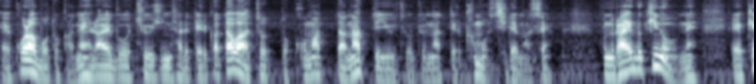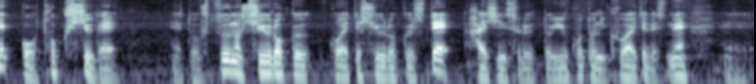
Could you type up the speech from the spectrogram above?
えコラボとかねライブを中心にされている方はちょっと困ったなっていう状況になっているかもしれません。このライブ機能ね、え結構特殊で、えーと、普通の収録こうやって収録して配信するということに加えてですね、え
